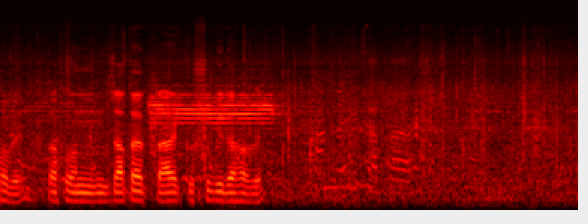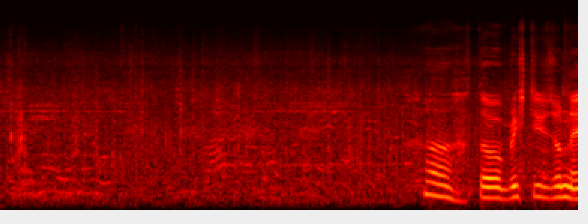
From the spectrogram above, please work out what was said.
হবে। তখন যাতায়াতটা আর একটু সুবিধা হবে। তো বৃষ্টির জন্যে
